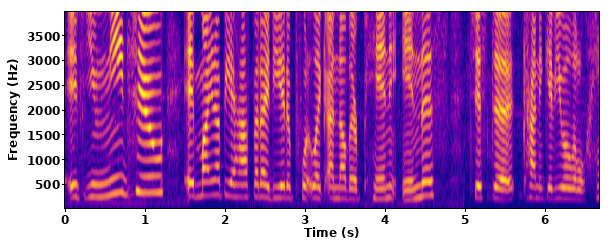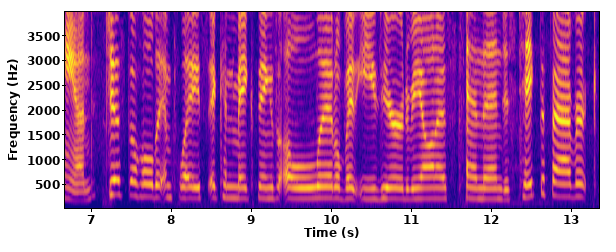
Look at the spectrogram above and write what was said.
If you need to, it might not be a half bad idea to put like another pin in this just to kind of give you a little hand, just to hold it in place. It can make things a little bit easier, to be honest. And then just take the fabric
